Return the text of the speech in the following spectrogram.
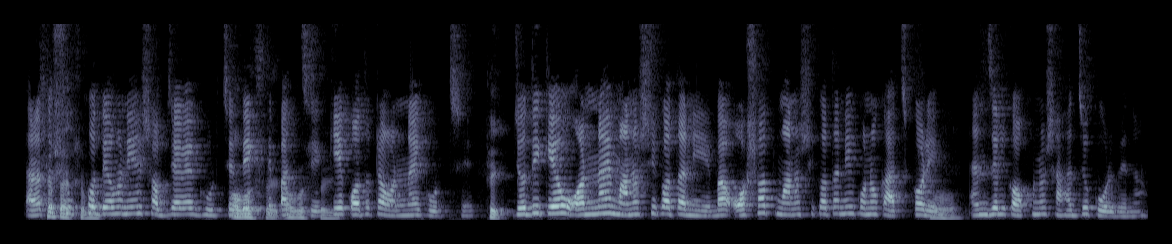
তারা তো সূক্ষ্ম দেহ নিয়ে সব জায়গায় ঘুরছে দেখতে পাচ্ছে কে কতটা অন্যায় করছে। যদি কেউ অন্যায় মানসিকতা নিয়ে বা অসৎ মানসিকতা নিয়ে কোনো কাজ করে অ্যাঞ্জেল কখনো সাহায্য করবে না।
